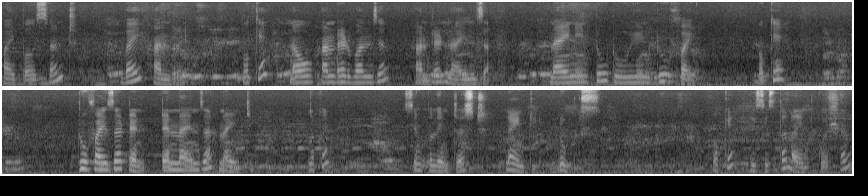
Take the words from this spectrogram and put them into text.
5 percent by 100 okay? Now 100 ones are 100 nines are 9 into 2 into 5 okay? 2 5s are 10 10 nines are 90 okay? Simple interest 90 rupees okay this is the ninth question.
